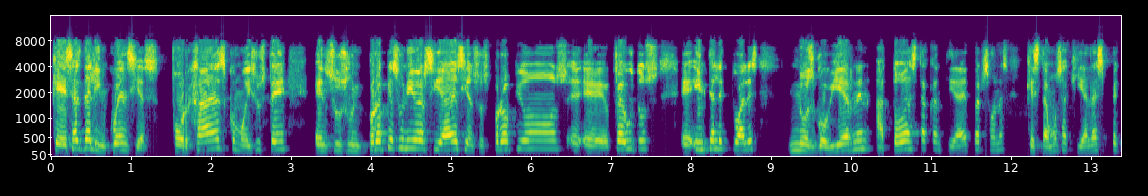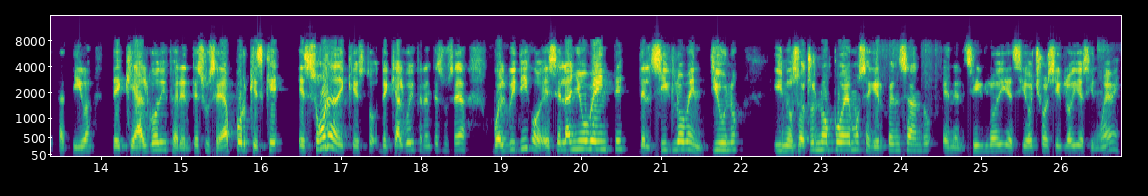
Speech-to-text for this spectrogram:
que esas delincuencias forjadas, como dice usted, en sus propias universidades y en sus propios eh, eh, feudos intelectuales, nos gobiernen a toda esta cantidad de personas que estamos aquí a la expectativa de que algo diferente suceda, porque es que es hora de que esto, de que algo diferente suceda. Vuelvo y digo, es el año 20 del siglo XXI y nosotros no podemos seguir pensando en el siglo XVIII o siglo XIX.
